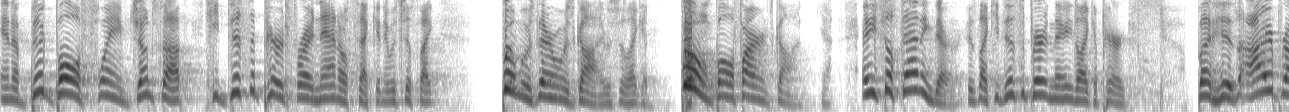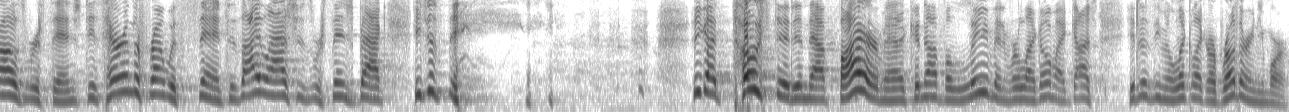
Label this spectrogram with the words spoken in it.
And a big ball of flame jumps up. He disappeared for a nanosecond. It was just like, boom, it was there and it was gone. It was just like a boom, ball of fire and it's gone. Yeah. And he's still standing there. It's like he disappeared and then he like appeared. But his eyebrows were singed, his hair in the front was singed, his eyelashes were singed back. He just he got toasted in that fire, man. I could not believe it. And we're like, oh my gosh, he doesn't even look like our brother anymore.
